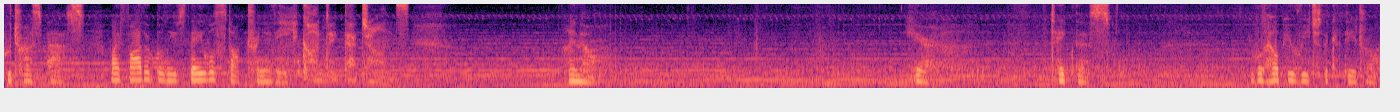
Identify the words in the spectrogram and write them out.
who trespass. My father believes they will stop Trinity. I can't take that chance. I know. Here. Take this. It will help you reach the cathedral.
